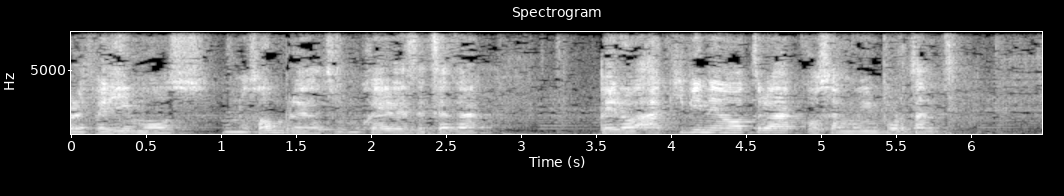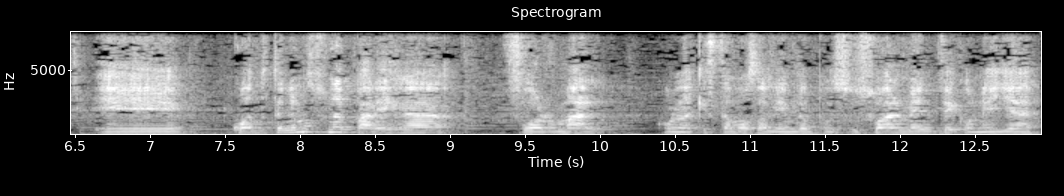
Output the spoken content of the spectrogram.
preferimos, unos hombres, otras mujeres, etcétera. Pero aquí viene otra cosa muy importante. Eh, cuando tenemos una pareja formal con la que estamos saliendo, pues usualmente con ella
